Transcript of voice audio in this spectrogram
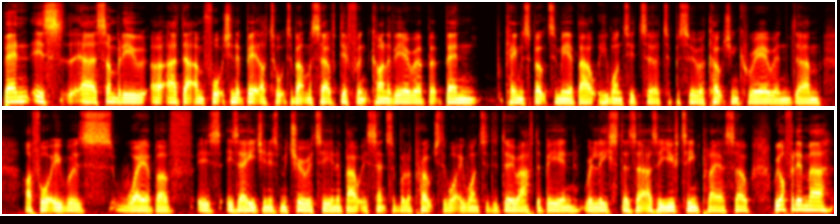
ben is uh, somebody who uh, had that unfortunate bit. I talked about myself, different kind of era, but Ben came and spoke to me about he wanted to to pursue a coaching career and. Um, I thought he was way above his his age and his maturity and about his sensible approach to what he wanted to do after being released as a, as a youth team player. So we offered him a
